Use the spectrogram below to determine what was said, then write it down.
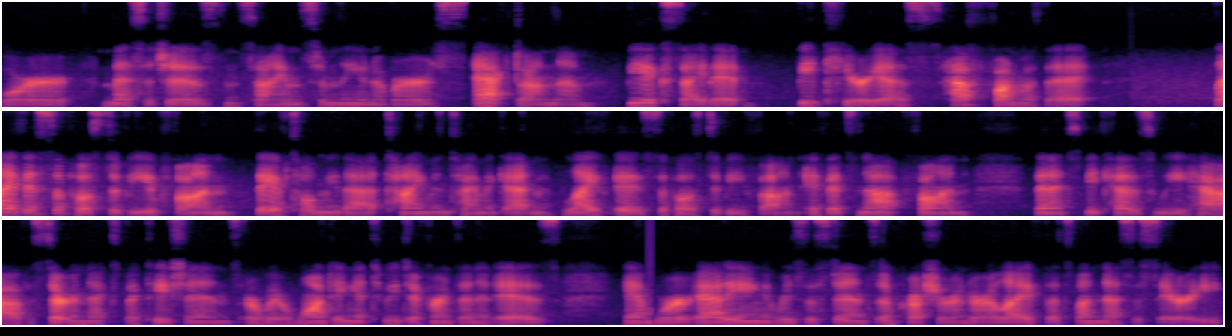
or messages and signs from the universe, act on them. Be excited, be curious, have fun with it. Life is supposed to be fun. They have told me that time and time again. Life is supposed to be fun. If it's not fun, then it's because we have certain expectations or we're wanting it to be different than it is. And we're adding resistance and pressure into our life that's unnecessary.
